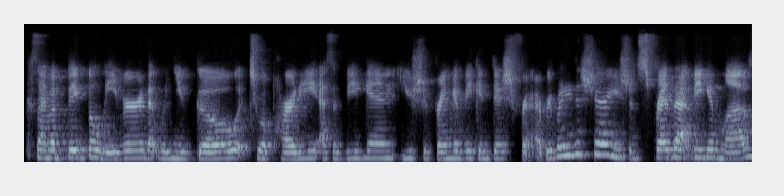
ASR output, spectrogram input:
because I'm a big believer that when you go to a party as a vegan, you should bring a vegan dish for everybody to share. You should spread that vegan love.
